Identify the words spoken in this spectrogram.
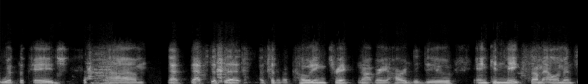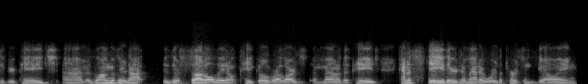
with the page. Um, that, that's just a, a, sort of a coding trick, not very hard to do, and can make some elements of your page, um, as long as they're not is they're subtle, they don't take over a large amount of the page, kind of stay there no matter where the person's going.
